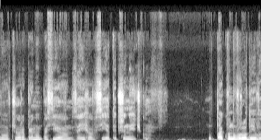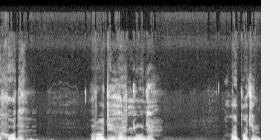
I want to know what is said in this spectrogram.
Ну, а вчора прямим посівом заїхав сіяти пшеничку. Ну, так воно вроді і виходить. Вроді гарнюня. Але потім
